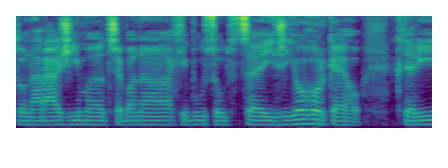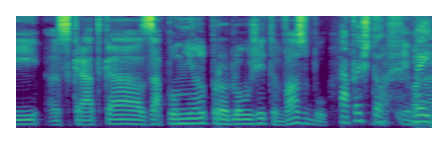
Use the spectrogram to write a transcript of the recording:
to narážím třeba na chybu soudce Jiřího Horkého, který zkrátka zapomněl prodloužit vazbu Chápeš to? Nej,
